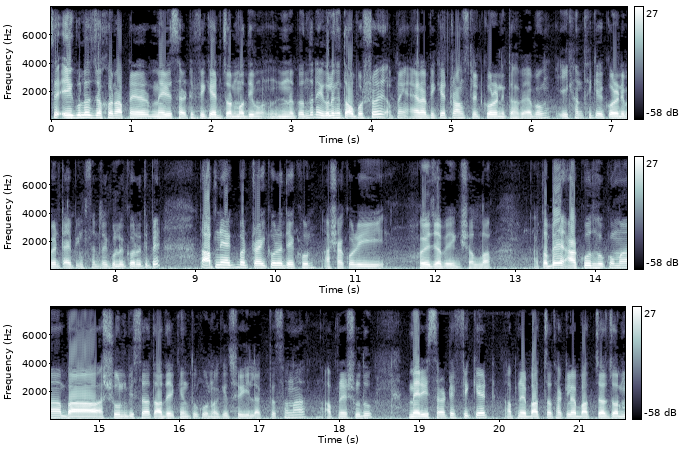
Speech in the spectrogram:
সো এইগুলো যখন আপনার ম্যারেজ সার্টিফিকেট জন্মদিন নিবন্ধন এগুলো কিন্তু অবশ্যই আপনি অ্যারাবিকে ট্রান্সলেট করে নিতে হবে এবং এখান থেকে করে নেবেন টাইপিং সেন্টারগুলো করে দিবে। তো আপনি একবার ট্রাই করে দেখুন, আশা করি হয়ে যাবে ইনশাল্লাহ তবে আকুদ হুকুমা বা সুন ভিসা তাদের কিন্তু কোনো কিছুই লাগতেছে না। আপনার শুধু ম্যারিজ সার্টিফিকেট আপনার বাচ্চা থাকলে বাচ্চার জন্ম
